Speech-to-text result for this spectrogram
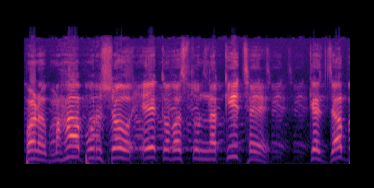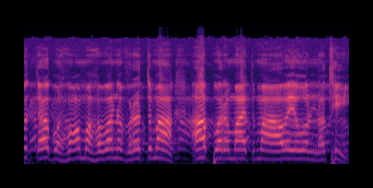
પણ મહાપુરુષો એક વસ્તુ નક્કી છે કે જપ, તપ, હોમ, હવન વ્રતમાં આ પરમાત્મા આવે એવો નથી.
